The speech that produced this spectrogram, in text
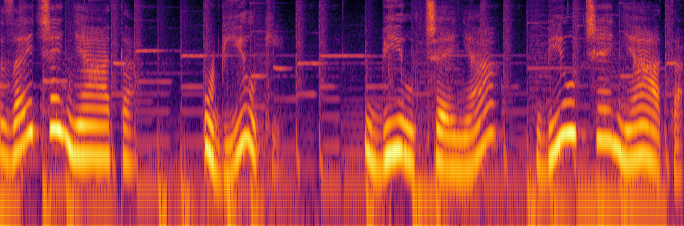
зайченята. У білки білченя, білченята.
